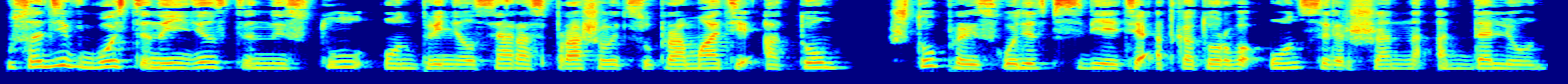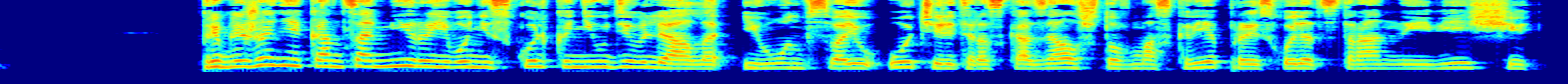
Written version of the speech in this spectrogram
Усадив гостя на единственный стул, он принялся расспрашивать супрамати о том, что происходит в свете, от которого он совершенно отдален. Приближение конца мира его нисколько не удивляло, и он, в свою очередь, рассказал, что в Москве происходят странные вещи,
